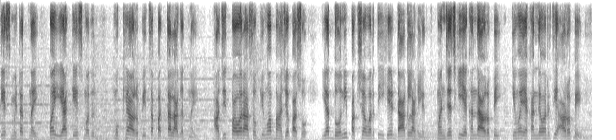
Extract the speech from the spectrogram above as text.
केस मिटत नाही व या केसमधून मुख्य आरोपीचा पत्ता लागत नाही. अजित पवार असो किंवा भाजप असो या दोन्ही पक्षावरती हे डाग लागलेत. म्हणजेच की एखादा आरोपी किंवा एखाद्यावरती आरोप आहे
